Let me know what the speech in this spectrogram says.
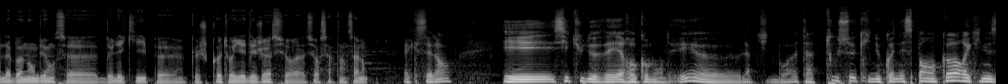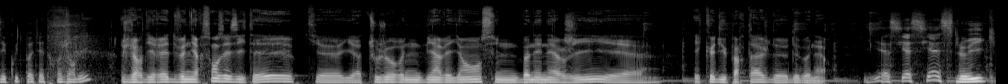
la bonne ambiance euh, de l'équipe euh, que je côtoyais déjà sur, sur certains salons. Excellent. Et si tu devais recommander euh, la petite boîte à tous ceux qui ne connaissent pas encore et qui nous écoutent peut-être aujourd'hui? Je leur dirais de venir sans hésiter, qu'il y a toujours une bienveillance, une bonne énergie et, et que du partage de, de bonheur. Yes, yes, yes, Loïc,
